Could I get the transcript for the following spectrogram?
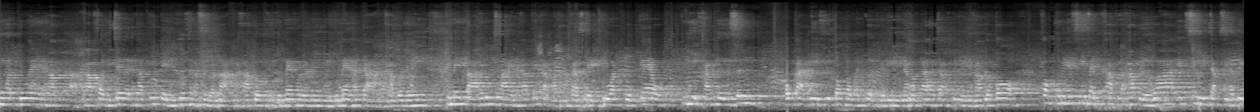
มวดด้วยนะครับนะครับเฟอร์นิเจอร์นะครับที่เป็นผู้สนับสนุนหลักนะครับรวมถึงคุณแม่พลณีคุณแม่นัดดานะครับวันนี้ที่เมตตาให้ลูกชายนะครับได้กลับมาทำการแสดงที่วัดโพแก้วที่นี่อีกครั้งหนึ่งซึ่งโอกาสดีคือตรงกับวันเกิดพอดีนะครับงานประจำปีนะครับ แล้วก็ขอบคุณ FC แฟนคลับนะครับหรือว่า FC จากศิลปิน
